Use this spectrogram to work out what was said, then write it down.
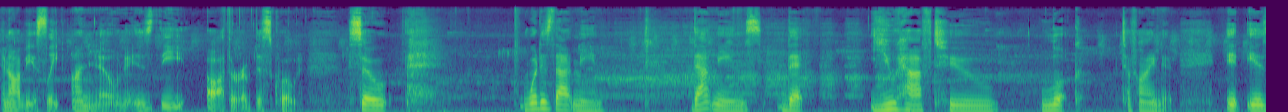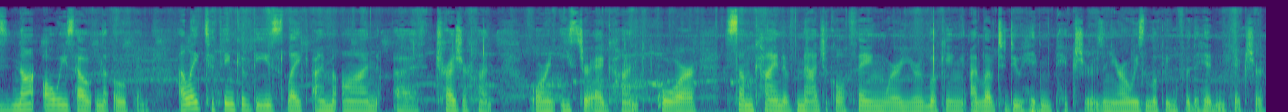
And obviously, unknown is the author of this quote. So, what does that mean? That means that you have to look to find it it is not always out in the open. I like to think of these like I'm on a treasure hunt or an Easter egg hunt or some kind of magical thing where you're looking. I love to do hidden pictures and you're always looking for the hidden picture.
